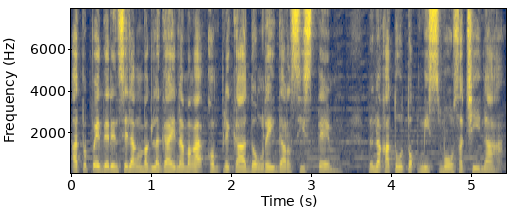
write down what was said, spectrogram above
at pwede rin silang maglagay ng mga komplikadong radar system na nakatutok mismo sa China.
